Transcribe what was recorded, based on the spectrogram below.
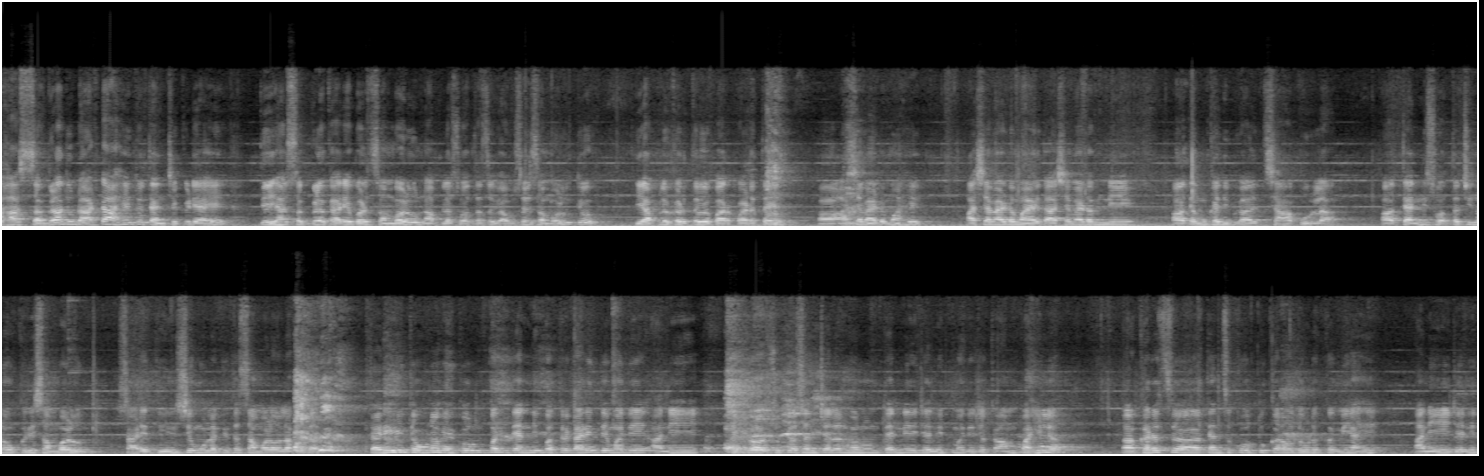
हा सगळा जो डाटा आहे तो त्यांच्याकडे आहे. ते ह्या सगळं कार्यभार सांभाळून आपला स्वतःचा व्यवसाय सांभाळून तो हे आपलं कर्तव्य पार पाडत आहे. आशा मॅडम आहेत. आशा मॅडम आहेत. आशा मॅडमनी त्या मुख्याध्यापिका शहापूरला त्यांनी स्वतःची नोकरी सांभाळून साडेतीनशे मुलं तिथं सांभाळावं लागतात. तरीही तेवढं हे करून पण त्यांनी पत्रकारितेमध्ये आणि एक सूत्रसंचालन म्हणून त्यांनी जनितमध्ये जे काम पाहिलं खरंच त्यांचं कौतुक करावं तेवढं कमी आहे. आणि जनित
